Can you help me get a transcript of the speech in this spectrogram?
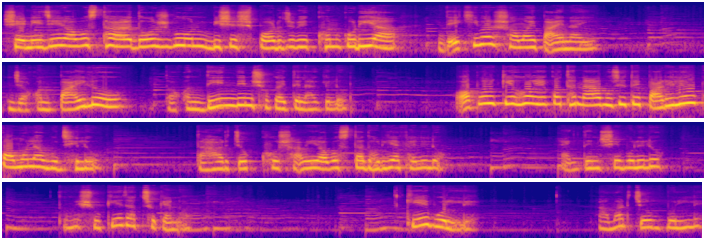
সে নিজের অবস্থার দোষগুণ বিশেষ পর্যবেক্ষণ করিয়া দেখিবার সময় পায় নাই। যখন পাইল, তখন দিন দিন শুকাইতে লাগিল। অপর কেহ এ কথা না বুঝিতে পারিলেও কমলা বুঝিল। তাহার চক্ষু স্বামীর অবস্থা ধরিয়া ফেলিল। একদিন সে বলিল, তুমি শুকিয়ে যাচ্ছ কেন? কে বললে? আমার চোখ বললে।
